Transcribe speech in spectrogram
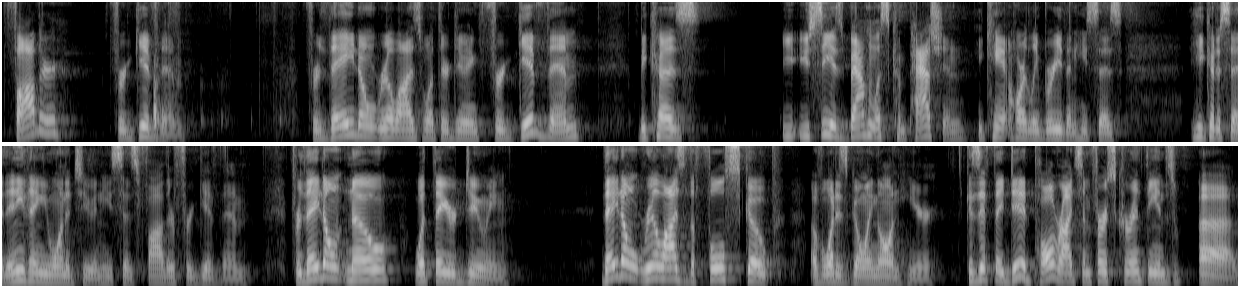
Father, forgive them, for they don't realize what they're doing. Forgive them because you, you see His boundless compassion. He can't hardly breathe, and He says, He could have said anything He wanted to, and He says, Father, forgive them, for they don't know what they are doing. They don't realize the full scope of what is going on here. Because if they did, Paul writes in 1 Corinthians uh,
